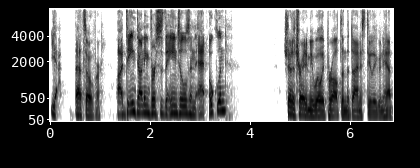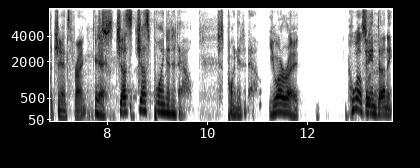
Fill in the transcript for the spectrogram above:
Yeah, that's over. Uh, Dane Dunning versus the Angels and at Oakland. Should have traded me Wily Peralta in the Dynasty League when you had the chance, Frank. Yeah. Just, just, just pointed it out. Just pointed it out. You are right. Who else? Dane Dunning,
